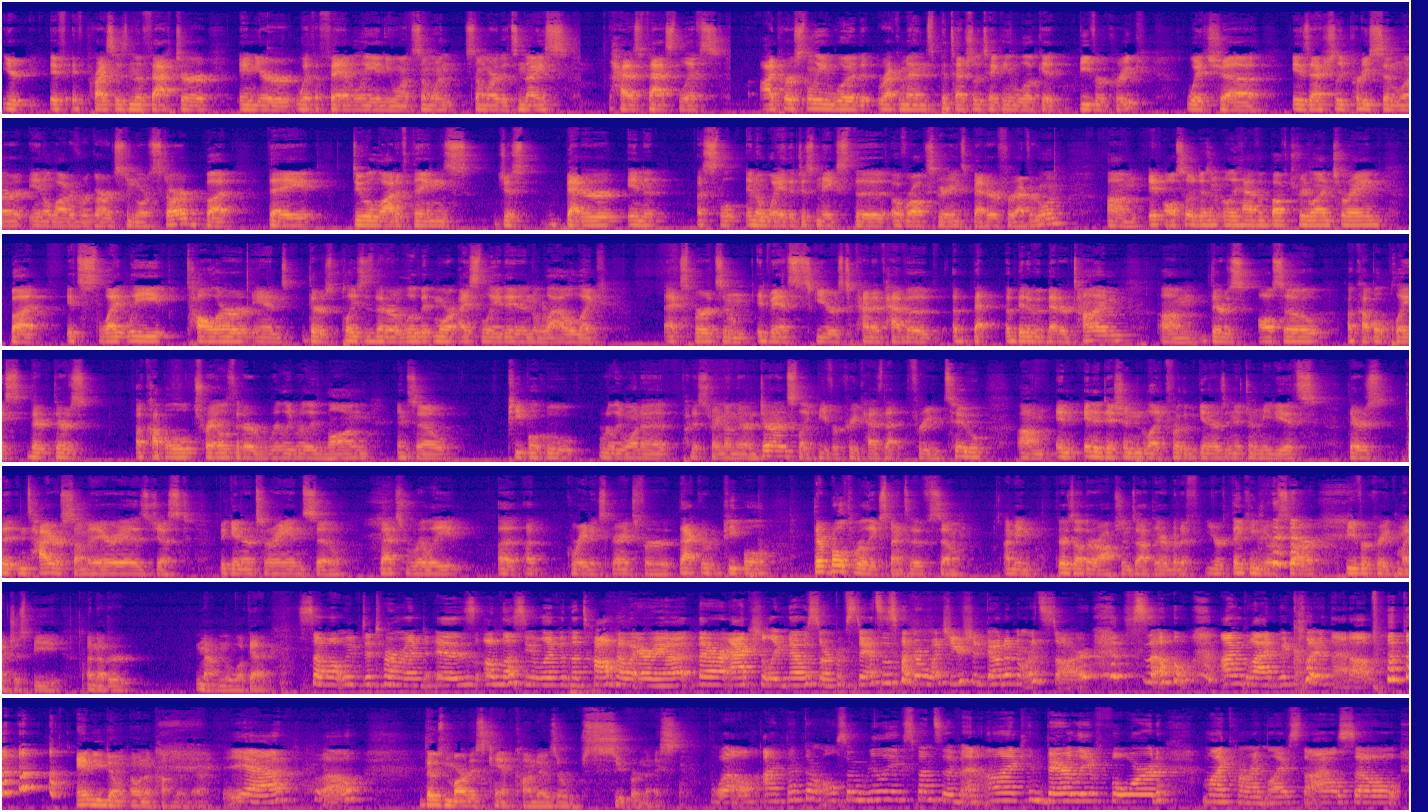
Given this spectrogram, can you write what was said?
you're if, if price isn't a factor and you're with a family and you want someone somewhere that's nice has fast lifts I personally would recommend potentially taking a look at Beaver Creek which uh, is actually pretty similar in a lot of regards to North Star but they do a lot of things just better in a, a sl- in a way that just makes the overall experience better for everyone. Um, it also doesn't really have above tree line terrain, but it's slightly taller, and there's places that are a little bit more isolated and allow like experts and advanced skiers to kind of have a a, be- a bit of a better time. Um, there's also a couple place there. There's a couple trails that are really really long, and so people who really want to put a strain on their endurance, like Beaver Creek has that for you too. Um, in in addition, like for the beginners and intermediates, there's the entire summit area is just beginner terrain, so that's really a, a great experience for that group of people. They're both really expensive, so I mean, there's other options out there, but if you're thinking North Star, Beaver Creek might just be another mountain to look at. So what we've determined is, unless you live in the Tahoe area, there are actually no circumstances under which you should go to North Star. So I'm glad we cleared that up. And you don't own a condo there. yeah. Well, Those Martis Camp condos are super nice. well, I bet they're also really expensive, and I can barely afford my current lifestyle. So,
